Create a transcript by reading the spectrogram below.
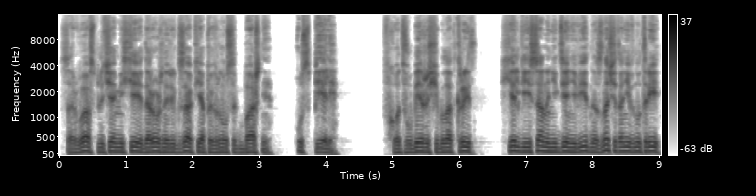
Сорвав с плеча Михея дорожный рюкзак, я повернулся к башне. Успели. Вход в убежище был открыт, Хельги и Сана нигде не видно, значит, они внутри.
